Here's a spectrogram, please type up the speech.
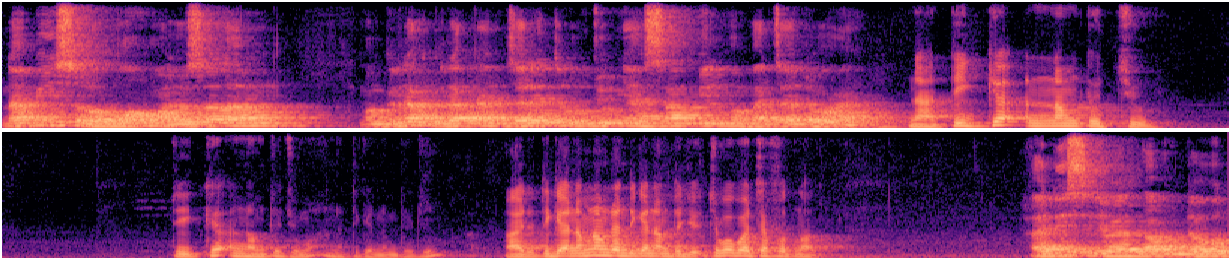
Nabi Shallallahu Alaihi Wasallam menggerak-gerakkan jari telunjuknya sambil membaca doa. Nah, 367. 367 mana 367? Ah, itu 366 dan 367. Coba baca footnote. Hadis riwayat Abu Dawud,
